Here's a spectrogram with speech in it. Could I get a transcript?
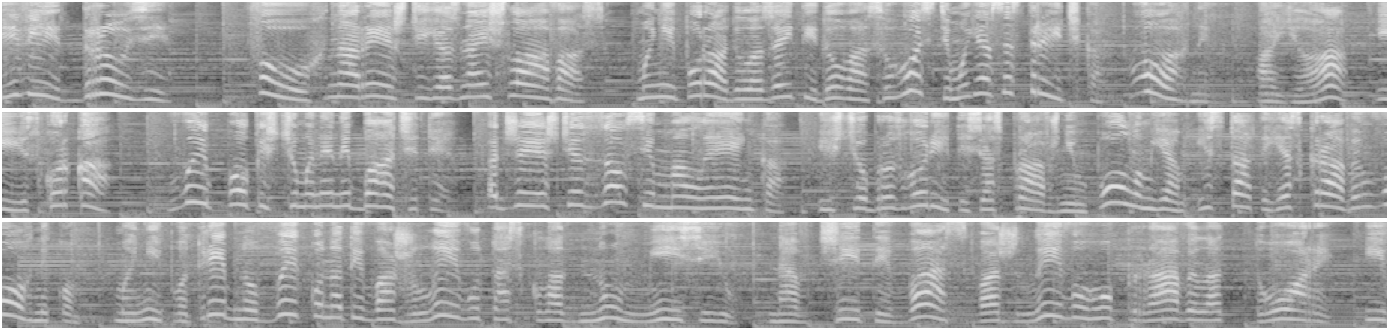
Привіт, друзі! Фух, нарешті я знайшла вас. Мені порадила зайти до вас у гості моя сестричка, вогник. А я іскорка. Ви поки що мене не бачите, адже я ще зовсім маленька. І щоб розгорітися справжнім полум'ям і стати яскравим вогником, мені потрібно виконати важливу та складну місію навчити вас важливого правила Тори. І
